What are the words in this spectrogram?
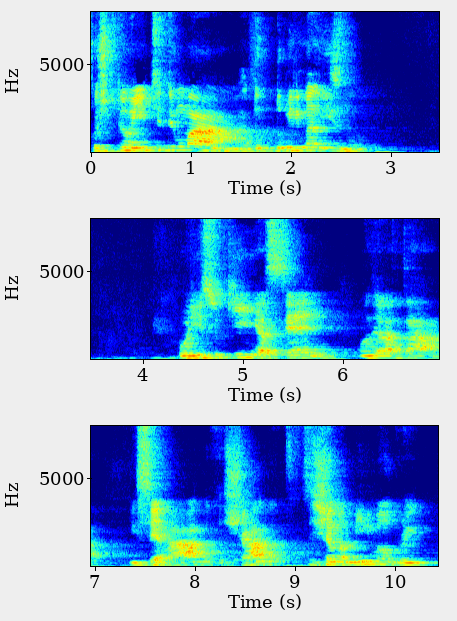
constituinte de uma do, do minimalismo. Por isso que a série, onde ela está encerrada, fechada, se chama Minimal Dream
